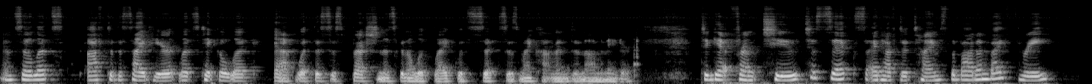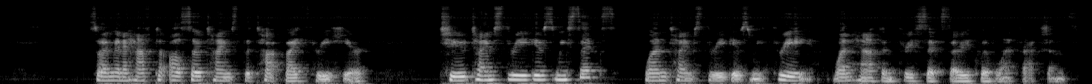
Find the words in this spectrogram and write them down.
And so let's, off to the side here, let's take a look at what this expression is going to look like with 6 as my common denominator. To get from 2 to 6, I'd have to times the bottom by 3. So I'm going to have to also times the top by 3 here. 2 times 3 gives me 6. 1 times 3 gives me 3. 1 half and 3 sixths are equivalent fractions.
